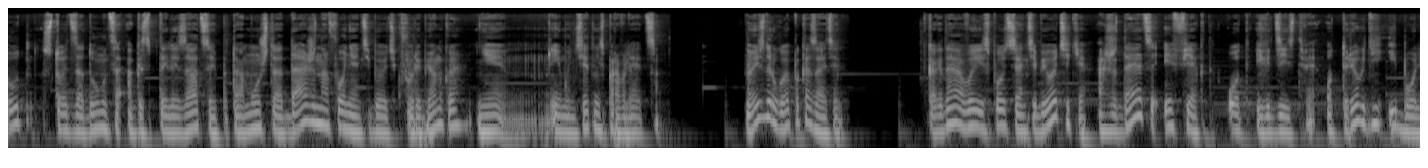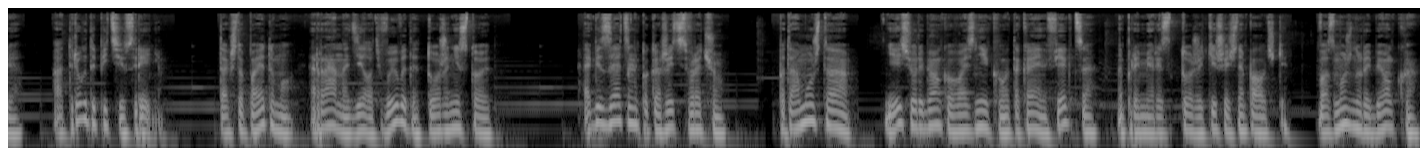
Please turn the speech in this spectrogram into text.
Тут стоит задуматься о госпитализации, потому что даже на фоне антибиотиков у ребенка не, иммунитет не справляется. Но есть другой показатель. Когда вы используете антибиотики, ожидается эффект от их действия от 3 дней и более, от 3 до 5 в среднем. Так что поэтому рано делать выводы тоже не стоит. Обязательно покажитесь врачу, потому что если у ребенка возникла такая инфекция, например, из той же кишечной палочки, возможно у ребенка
